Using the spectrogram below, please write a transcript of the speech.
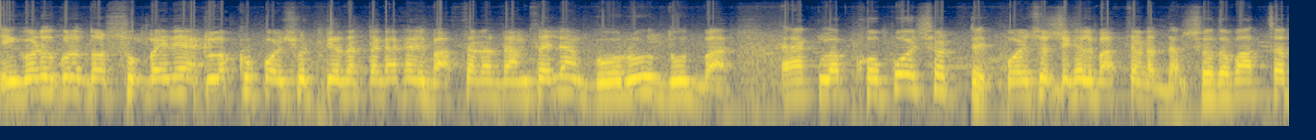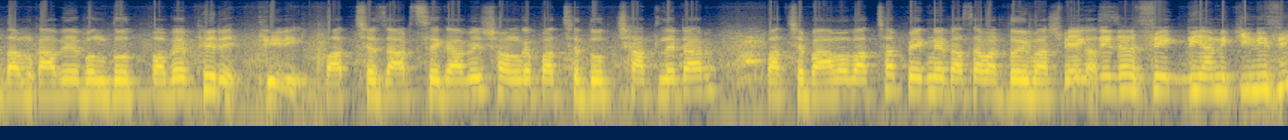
এই গরুর কোনো দর্শক বাইনে এক লক্ষ পঁয়ষট্টি হাজার টাকা খালি বাচ্চাটার দাম চাইলাম গরু দুধ বাদ এক লক্ষ পঁয়ষট্টি। পঁয়ষট্টি খালি বাচ্চাটার দাম। শুধু বাচ্চার দাম গাবে এবং দুধ পাবে ফ্রি। ফ্রি। পাচ্ছে জার্সি গাবে সঙ্গে পাচ্ছে দুধ সাত লিটার পাচ্ছে বাবা বাচ্চা প্রেগনেন্ট আছে আবার দুই মাস প্রেগনেন্ট চেক দিয়ে আমি কিনেছি।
